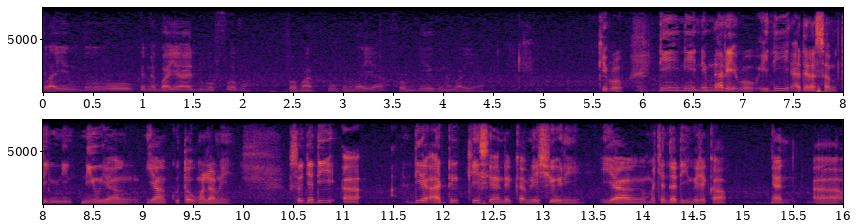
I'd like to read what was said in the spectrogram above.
klien tu kena bayar dua firm lah firm aku kena bayar firm dia kena bayar Okay bro. Ni ni ni menarik bro. Ini adalah something new yang yang aku tahu malam ni. So jadi uh, dia ada case yang dekat Malaysia ni yang macam tadi kau cakap kan uh,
